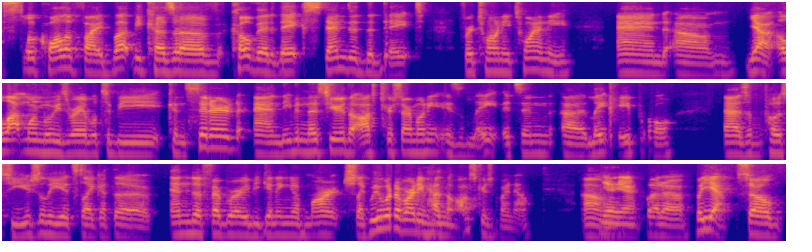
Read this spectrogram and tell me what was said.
still qualified but because of covid they extended the date for 2020 and um, yeah, a lot more movies were able to be considered. And even this year, the Oscar ceremony is late. It's in uh, late April, as opposed to usually it's like at the end of February, beginning of March. Like we would have already had the mm-hmm. Oscars by now. Um, yeah, yeah. But uh, but yeah. So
